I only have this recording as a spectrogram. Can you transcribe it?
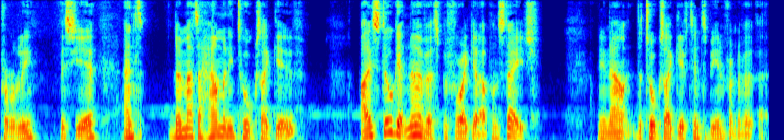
probably this year. And no matter how many talks I give, I still get nervous before I get up on stage. You know, the talks I give tend to be in front of a,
